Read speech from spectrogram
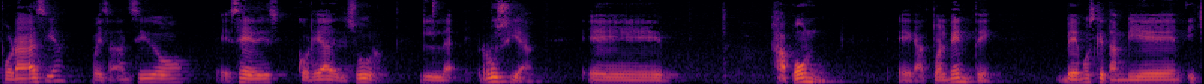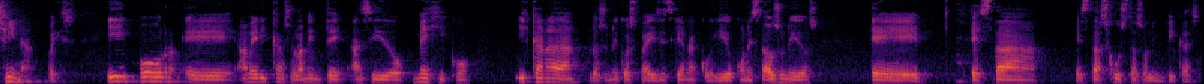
por Asia, pues han sido eh, sedes Corea del Sur, Rusia, eh, Japón, actualmente. Vemos que también, y China, pues. Y por eh, América solamente ha sido México y Canadá los únicos países que han acogido con Estados Unidos eh, estas justas olímpicas.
